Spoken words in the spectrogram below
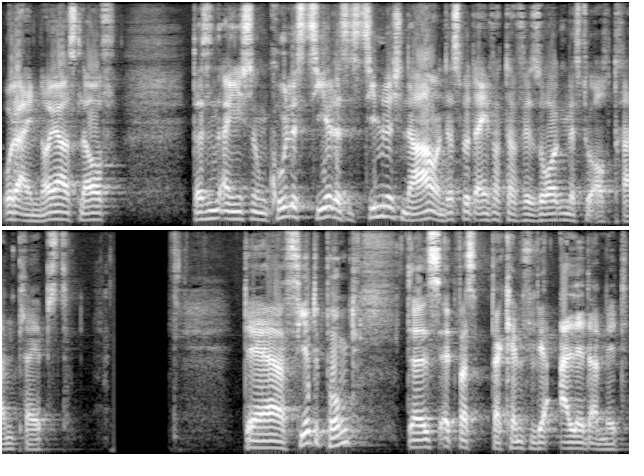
oder einen Neujahrslauf. Das ist eigentlich so ein cooles Ziel, das ist ziemlich nah und das wird einfach dafür sorgen, dass du auch dran bleibst. Der vierte Punkt, da ist etwas, da kämpfen wir alle damit.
